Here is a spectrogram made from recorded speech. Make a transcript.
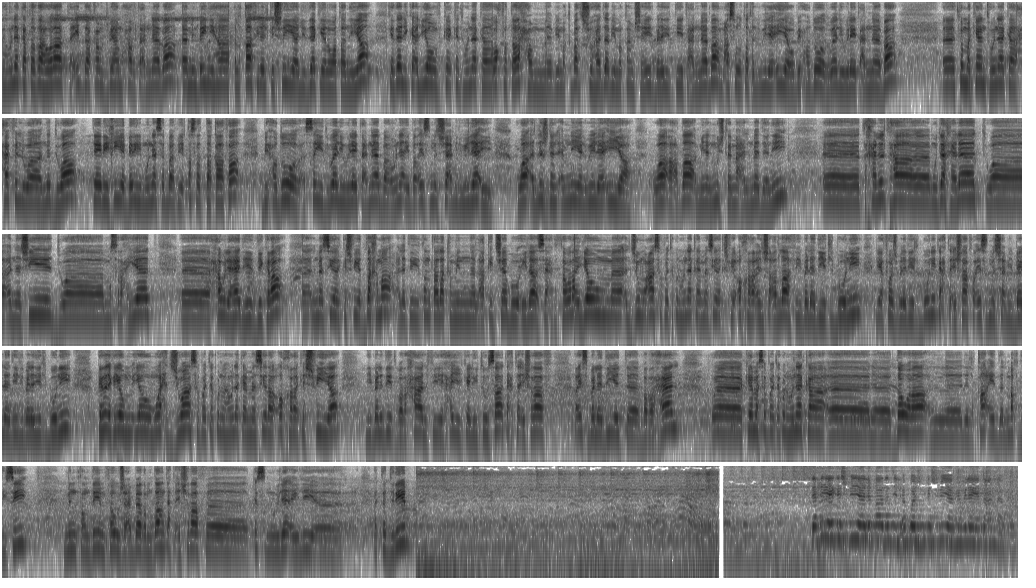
هناك تظاهرات عدة قامت بها محافظة عنابة من بينها القافلة الكشفية للذاكرة الوطنية. كذلك اليوم كانت هناك وقفة ترحم بمقبرة الشهداء بمقام شهيد بلدية عنابة مع السلطات الولائية وبحضور والي ولاية عنابة ثم كانت هناك حفل وندوة تاريخية بهذه المناسبة في قصر الثقافة بحضور السيد والي ولاية عنابة ونائب رئيس مجلس الشعب الولائي واللجنة الأمنية الولائية وأعضاء من المجتمع المدني. آه، تخللتها مداخلات وأناشيد ومسرحيات آه، حول هذه الذكرى. المسيرة الكشفية الضخمة التي تنطلق من العقيد شابو إلى ساحة الثورة. يوم الجمعة سوف تكون هناك مسيرة كشفية أخرى إن شاء الله في بلدية البوني لأفواج بلدية البوني تحت إشراف رئيس المجلس الشعبي البلدي لبلدية البوني. وكذلك يوم يوم 1 جوان سوف تكون هناك مسيرة أخرى كشفية لبلدية برحال في حي الكاليتوسا تحت إشراف رئيس بلدية برحال. وكما سوف تكون هناك آه، دورة للقائد المقدسي من تنظيم فوج عباد رمضان تحت إشراف آه، الولائي للتدريب. تحية كشفية لقادة الأفواج الكشفية بولاية عنابة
